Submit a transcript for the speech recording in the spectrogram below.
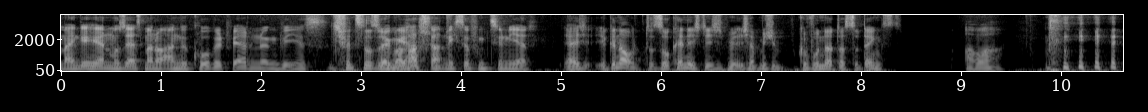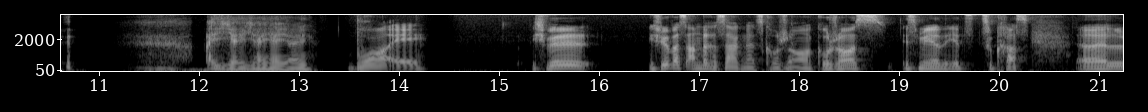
mein Gehirn muss erstmal noch angekurbelt werden, irgendwie. Es, Ich finde es nur so irgendwie hat es gerade überraschend. nicht so funktioniert. Ja, ich, genau, so kenne ich dich. Ich, ich habe mich gewundert, dass du denkst. Aua. Eieieiei. Boah, ey. Ich will, ich will was anderes sagen als Grosjean. Grosjean ist, ist mir jetzt zu krass. Äh,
